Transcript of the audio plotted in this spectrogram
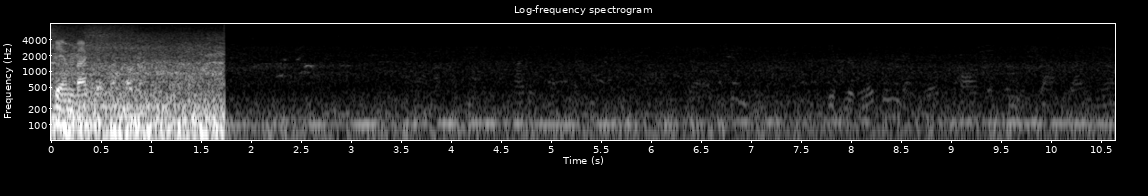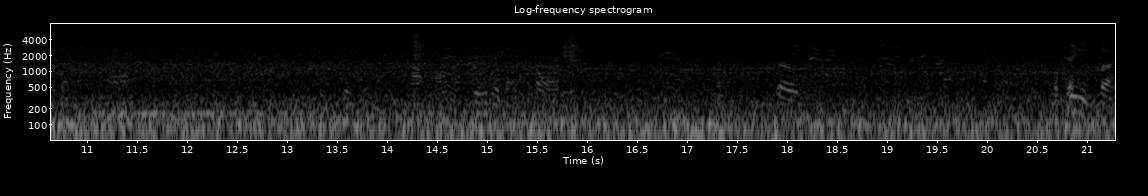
Stand back up. Okay. Speed busted,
